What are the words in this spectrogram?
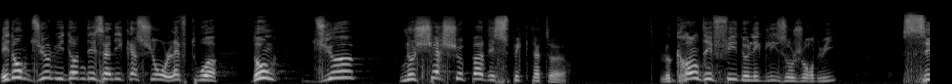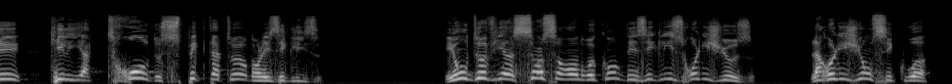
Et donc Dieu lui donne des indications, lève-toi. Donc Dieu ne cherche pas des spectateurs. Le grand défi de l'Église aujourd'hui, c'est qu'il y a trop de spectateurs dans les églises. Et on devient, sans s'en rendre compte, des églises religieuses. La religion, c'est quoi?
